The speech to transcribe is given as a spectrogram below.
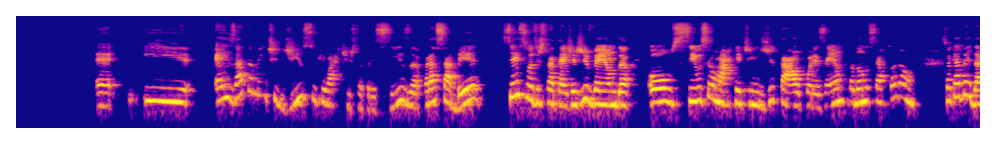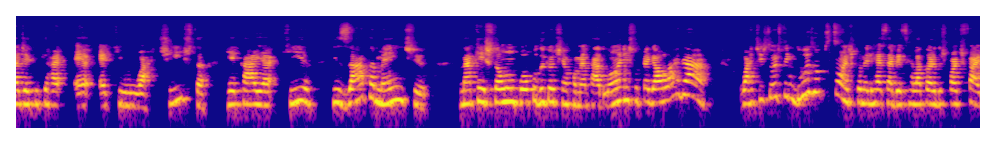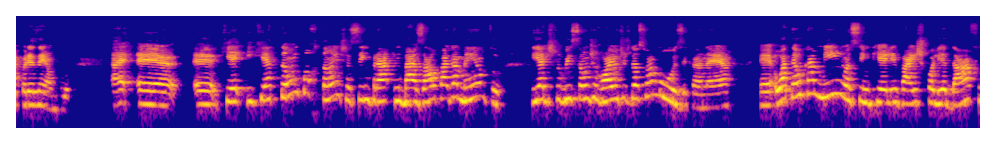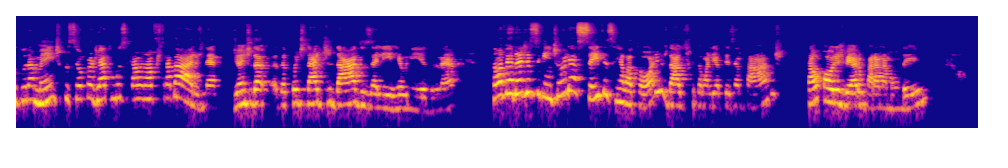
é, e é exatamente disso que o artista precisa para saber se as suas estratégias de venda ou se o seu marketing digital, por exemplo, está dando certo ou não. Só que a verdade é que o, que é, é que o artista recai aqui exatamente na questão um pouco do que eu tinha comentado antes, do pegar ou largar. O artista hoje tem duas opções quando ele recebe esse relatório do Spotify, por exemplo. É, é, é que, é, e que é tão importante assim para embasar o pagamento e a distribuição de royalties da sua música, né? É, ou até o caminho assim que ele vai escolher dar futuramente para o seu projeto musical e novos trabalhos, né? Diante da, da, quantidade de dados ali reunidos, né? Então a verdade é a seguinte: ou ele aceita esse relatório, os dados que estão ali apresentados, tal qual eles vieram parar na mão dele,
